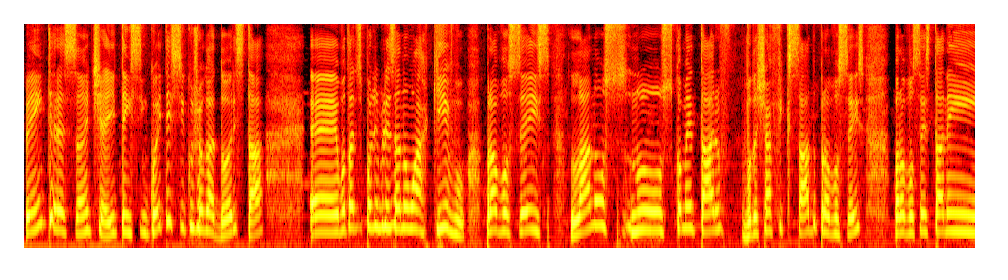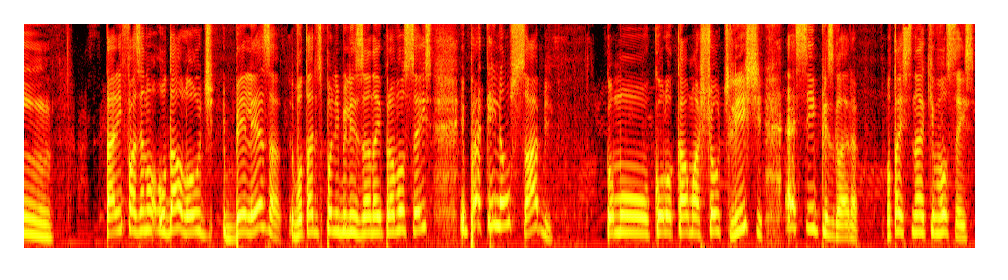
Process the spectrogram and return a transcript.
bem interessante aí. Tem 55 jogadores, tá? É, eu vou estar disponibilizando um arquivo para vocês lá nos, nos comentários. Vou deixar fixado para vocês, para vocês estarem estarem fazendo o download, beleza? Eu vou estar disponibilizando aí para vocês. E para quem não sabe como colocar uma shortlist, é simples, galera. Vou estar ensinando aqui vocês.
